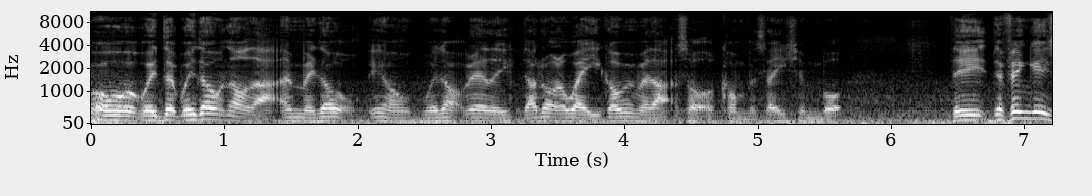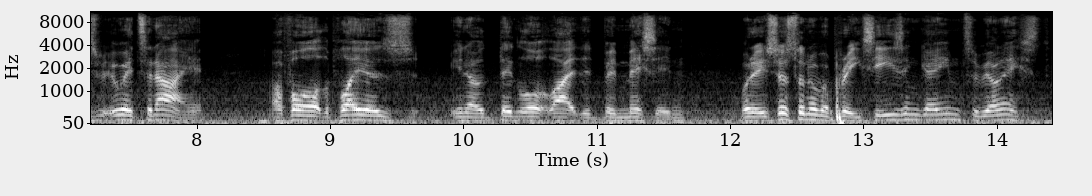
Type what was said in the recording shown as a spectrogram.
Well, we, do, we don't know that, and we don't, you know, we're not really. I don't know where you're going with that sort of conversation, but the the thing is with tonight, I thought the players, you know, didn't look like they'd been missing, but it's just another pre-season game, to be honest.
